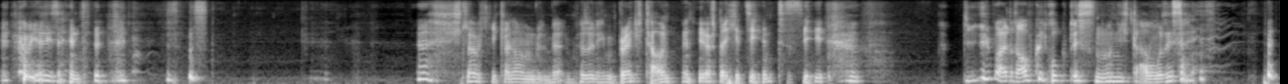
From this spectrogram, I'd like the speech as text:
Wieder diese Hände. Ich glaube, ich kriege langsam einen persönlichen Breakdown, wenn ich öfter jetzt die Hände sehe die überall drauf gedruckt ist, nur nicht da, wo sie sein.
